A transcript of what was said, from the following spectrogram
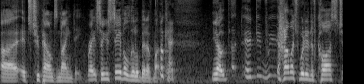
uh, it's two pounds ninety, right? So you save a little bit of money. Okay. You know, it, it- how much would it have cost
